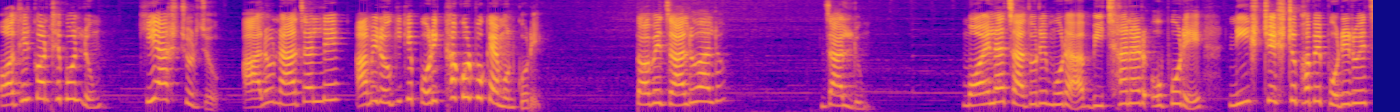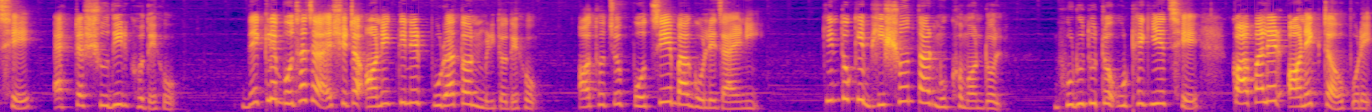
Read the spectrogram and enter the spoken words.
অধীর কণ্ঠে বললুম, কি আশ্চর্য! আলো না জ্বাললে আমি রোগীকে পরীক্ষা করব কেমন করে? তবে জালো আলো। জ্বাললুম। ময়লা চাদরে মোড়া বিছানার ওপরে নিশ্চেষ্টভাবে পড়ে রয়েছে একটা সুদীর্ঘ দেহ। দেখলে বোঝা যায় সেটা অনেক দিনের পুরাতন মৃতদেহ, অথচ পচে বা গলে যায়নি। কিন্তু কি ভীষণ তার মুখমণ্ডল। ভুরু দুটো উঠে গিয়েছে কপালের অনেকটা ওপরে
